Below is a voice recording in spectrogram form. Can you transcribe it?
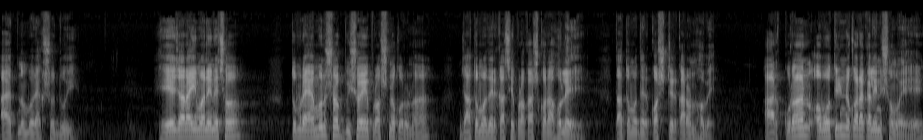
আয়াত নম্বর একশো দুই হে যারা ইমান এনেছ তোমরা এমন সব বিষয়ে প্রশ্ন করো না যা তোমাদের কাছে প্রকাশ করা হলে তা তোমাদের কষ্টের কারণ হবে আর কোরআন অবতীর্ণ করাকালীন সময়ে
